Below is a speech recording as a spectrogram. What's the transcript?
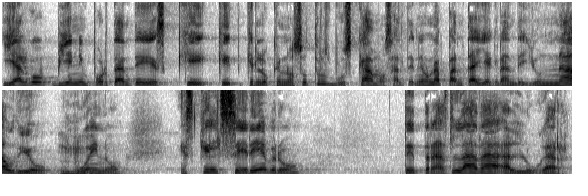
y algo bien importante es que, que, que, lo que nosotros buscamos al tener una pantalla grande y un audio uh -huh. bueno es que el cerebro te traslada al lugar.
